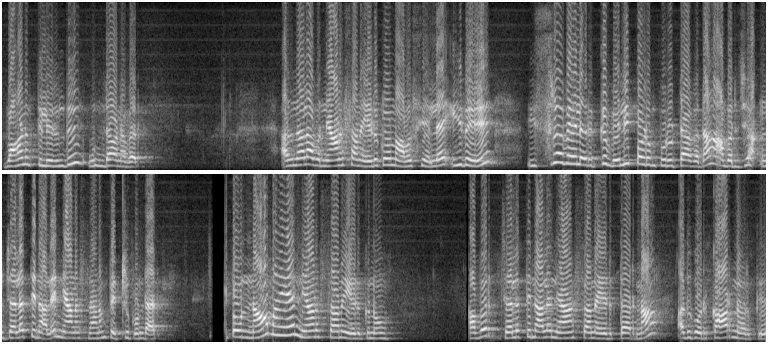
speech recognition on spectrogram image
வானத்திலிருந்து உண்டானவர். அதனால அவர் ஞானஸ்தானம் எடுக்கணும்னு அவசியம் இல்லை. இது இஸ்ரவேலருக்கு வெளிப்படும் பொருட்டாக தான் அவர் ஜ ஜலத்தினாலே ஞானஸ்நானம் பெற்றுக்கொண்டார். இப்போ நாம ஏன் ஞானஸ்தானம் எடுக்கணும்? அவர் ஜலத்தினால ஞானஸ்தானம் எடுத்தார்னா அதுக்கு ஒரு காரணம் இருக்கு.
